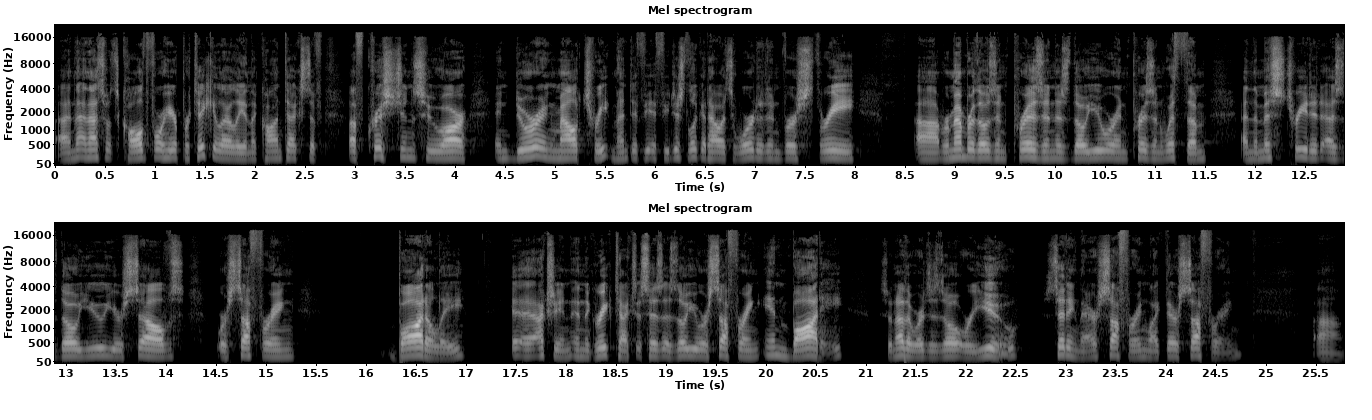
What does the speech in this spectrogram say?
And that's what's called for here, particularly in the context of, of Christians who are enduring maltreatment. If you, if you just look at how it's worded in verse 3, uh, remember those in prison as though you were in prison with them, and the mistreated as though you yourselves were suffering bodily. Actually, in, in the Greek text, it says as though you were suffering in body. So, in other words, as though it were you sitting there suffering like they're suffering. Um,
